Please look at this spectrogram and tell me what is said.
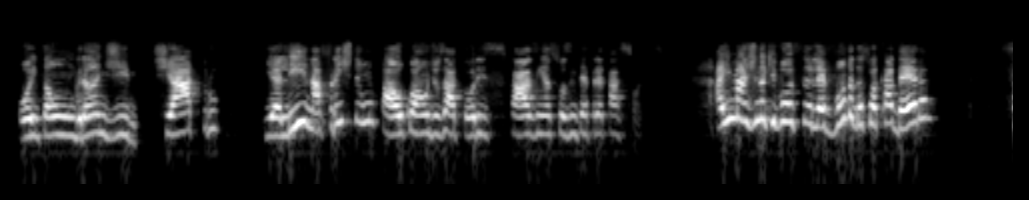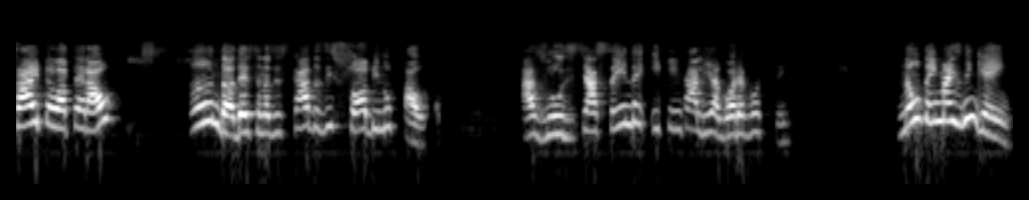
ou então um grande teatro, e ali na frente tem um palco onde os atores fazem as suas interpretações. Aí imagina que você levanta da sua cadeira, sai pela lateral, anda descendo as escadas e sobe no palco. As luzes se acendem e quem está ali agora é você não tem mais ninguém.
